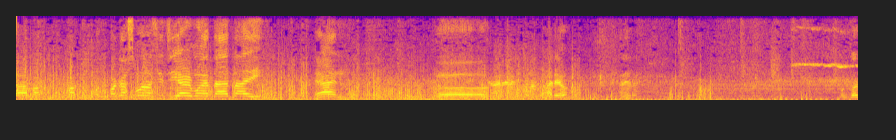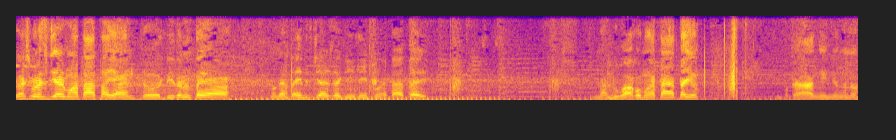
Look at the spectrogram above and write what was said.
Ah, mag, mag, magpagas muna si GR mga tatay. Ayan. Uh, ano? Ano? Magbagas muna si GR mga tatay yan. So dito lang tayo ah, magantayin ni GR sa gilid mga tatay. Na naluha ako mga tatay oh. Pagkahangin yung ano.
